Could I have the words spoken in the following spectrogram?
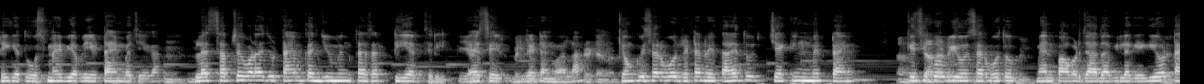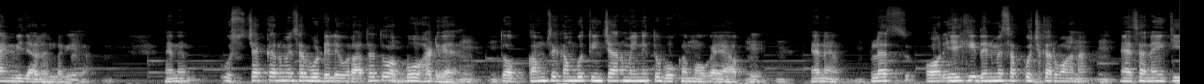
ठीक है तो उसमें भी अभी टाइम बचेगा। प्लस सबसे बड़ा जो टाइम कंज्यूमिंग था सर टीयर थ्री ऐसे रिटर्न वाला। क्योंकि सर वो रिटर्न रहता है तो चेकिंग में टाइम किसी को भी हो सर वो तो मैन पावर ज़्यादा भी लगेगी और टाइम भी ज़्यादा लगेगा। है ना? उस चक्कर में सर वो डिले हो रहा था तो अब वो हट गया। तो अब कम से कम वो तीन चार महीने तो वो कम हो गए आपके है ना? प्लस और एक ही दिन में सब कुछ करवाना। हम्म, ऐसा नहीं कि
